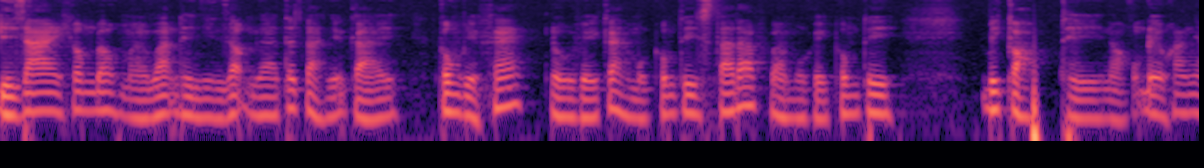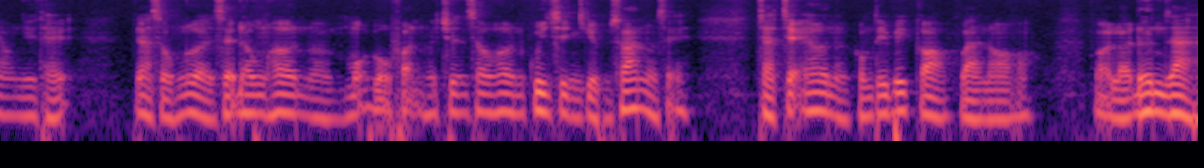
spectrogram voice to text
design không đâu mà bạn thì nhìn rộng ra tất cả những cái công việc khác. Đối với cả một công ty startup và một cái công ty big corp thì nó cũng đều khác nhau như thế. Là số người sẽ đông hơn và mỗi bộ phận nó chuyên sâu hơn. Quy trình kiểm soát nó sẽ chặt chẽ hơn ở công ty big corp và nó gọi là đơn giản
